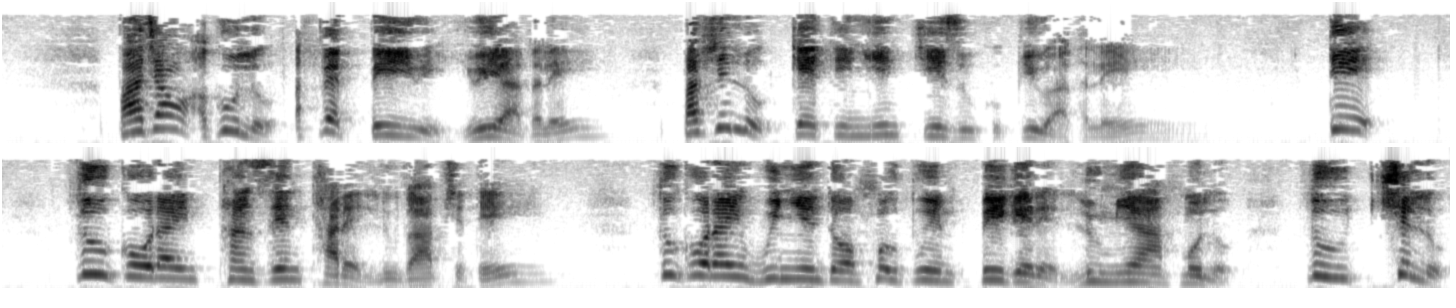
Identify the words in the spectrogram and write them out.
။ဘာကြောင့်အခုလိုအသက်ပေး၍ရွေးရသလဲ။ဘာဖြစ်လို့ကယ်တင်ခြင်းကျေးဇူးကိုပြုရသလဲ။တိသူကိုယ်တိုင်ဖန်ဆင်းထားတဲ့လူသားဖြစ်တယ်။သူကိုယ်တိုင်ဝိညာဉ်တော်မှုတ်သွင်းပေးခဲ့တဲ့လူများမို့လို့သူချစ်လို့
